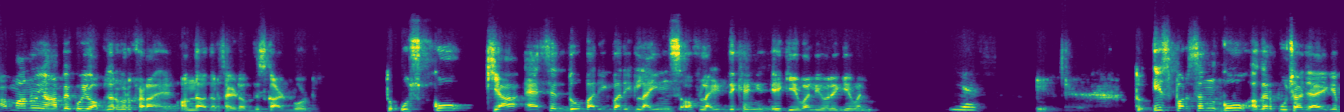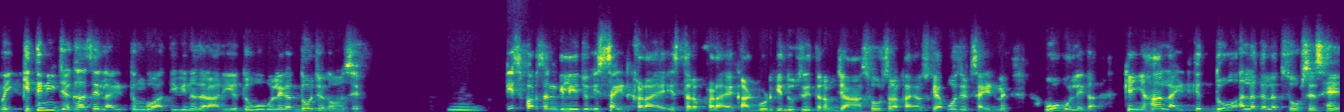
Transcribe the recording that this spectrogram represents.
अब मानो यहाँ पे कोई ऑब्जर्वर खड़ा है on the other side of this cardboard तो उसको क्या ऐसे दो बारीक बारीक लाइंस ऑफ़ लाइट दिखेंगे? एक ये वाली और एक ये वाली। Yes. तो इस पर्सन को अगर पूछा जाए कि भाई कितनी जगह से लाइट तुमको आती हुई नज़र आ रही है तो वो बोलेगा दो जगहों से hmm. इस पर्सन के लिए जो इस साइड खड़ा है इस तरफ़ खड़ा है कार्डबोर्ड की दूसरी तरफ़ जहाँ सोर्स रखा है उसके अपोजिट साइड में वो बोलेगा कि यहाँ लाइट के दो अलग अलग सोर्सेस हैं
